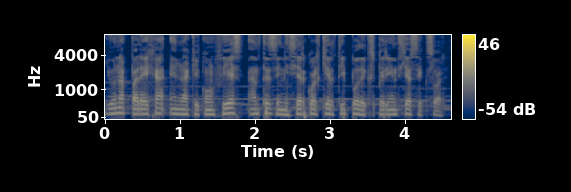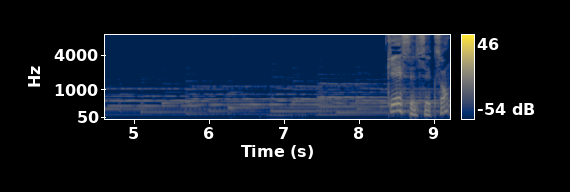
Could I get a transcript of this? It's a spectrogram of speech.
y una pareja en la que confíes antes de iniciar cualquier tipo de experiencia sexual. ¿Qué es el sexo?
